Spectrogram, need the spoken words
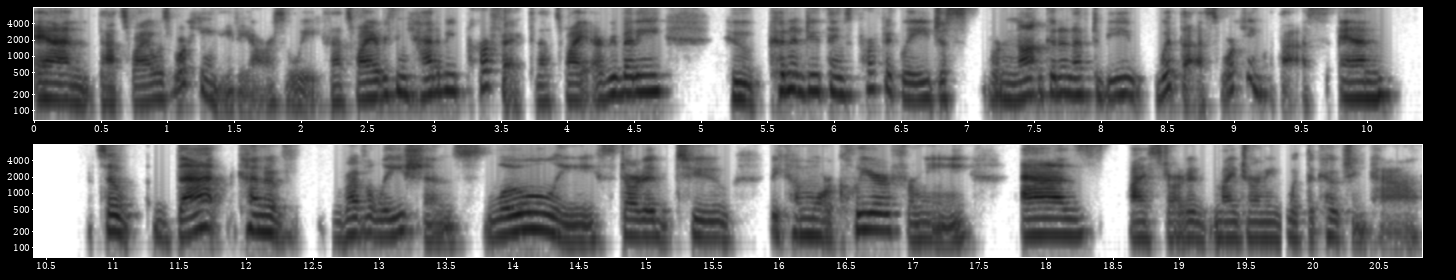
And that's why I was working 80 hours a week. That's why everything had to be perfect. That's why everybody who couldn't do things perfectly just were not good enough to be with us, working with us. And so that kind of revelation slowly started to become more clear for me as I started my journey with the coaching path.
